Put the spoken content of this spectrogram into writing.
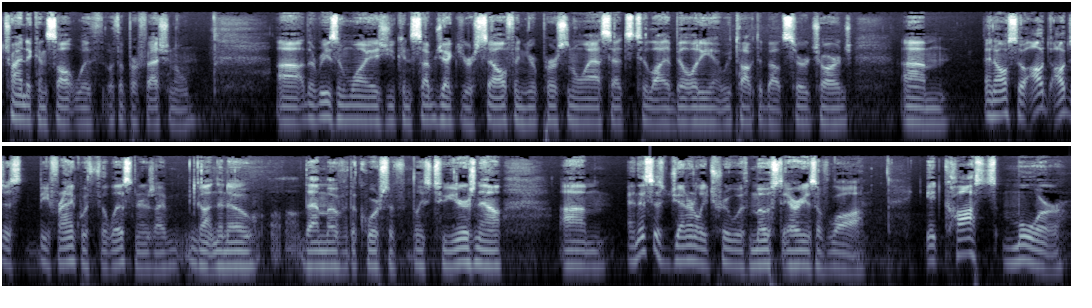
trying to consult with with a professional. Uh, the reason why is you can subject yourself and your personal assets to liability. We talked about surcharge. Um, and also, I'll, I'll just be frank with the listeners. I've gotten to know them over the course of at least two years now. Um, and this is generally true with most areas of law. It costs more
